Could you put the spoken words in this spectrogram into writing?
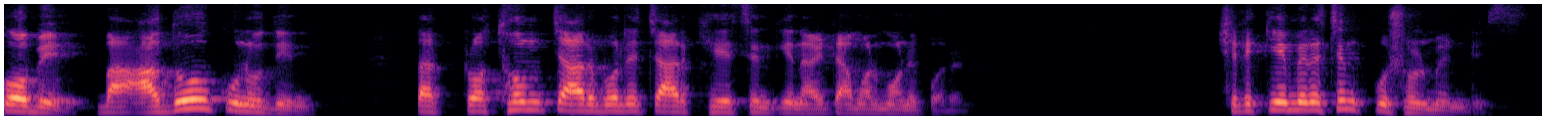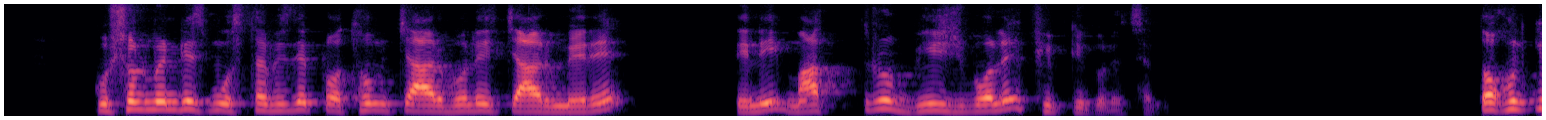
কবে বা আদৌ কোনো দিন তার প্রথম চার বলে চার খেয়েছেন কিনা এটা আমার মনে পড়ে না। সেটা কে মেরেছেন? কুশল মেন্ডিস। কুশল মেন্ডিস মুস্তাফিজের প্রথম চার বলে চার মেরে তিনি মাত্র বিশ বলে ফিফটি করেছেন। তখন কি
